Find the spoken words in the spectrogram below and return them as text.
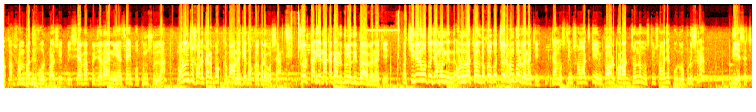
অকাপ সম্পত্তি পূর্বশী পিসায় বা পীরজাদা নিয়েছে এই প্রথম শুনলাম বরঞ্চ সরকার পক্ষ বা অনেকে দখল করে বসে আছে। চোর তাড়িয়ে ডাকাতে হাতে তুলে দিতে হবে নাকি? ওই চীনের মতো যেমন অরুণাচল দখল করছে, ওরকম করবে নাকি? এটা মুসলিম সমাজকে এম্পাওয়ার করার জন্য মুসলিম সমাজের পূর্বপুরুষরা দিয়ে এসেছে।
